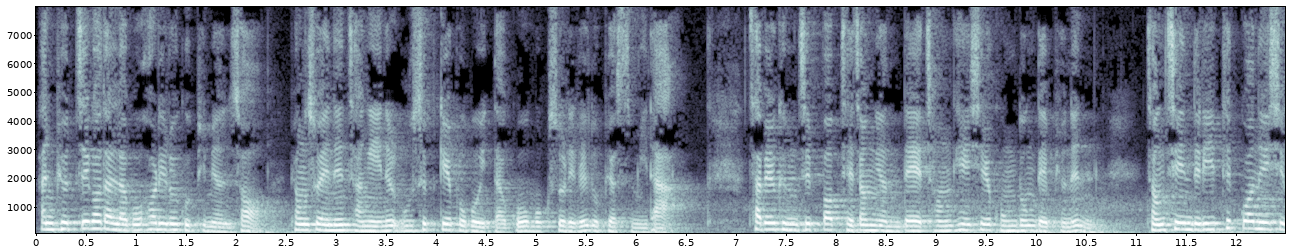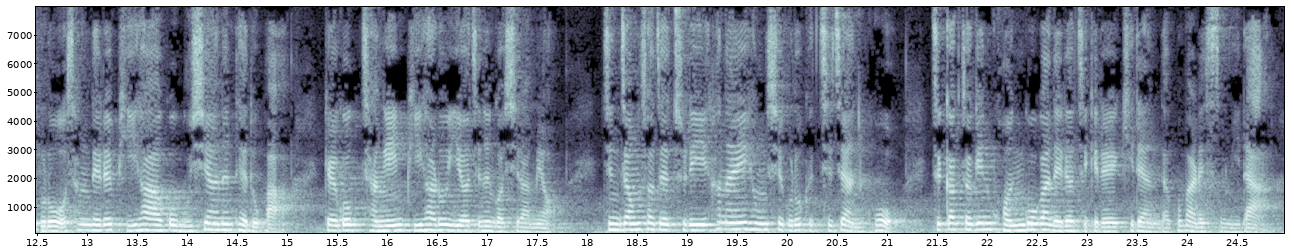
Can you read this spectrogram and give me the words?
한 표 찍어달라고 허리를 굽히면서 평소에는 장애인을 우습게 보고 있다고 목소리를 높였습니다. 차별금지법 제정연대 정혜실 공동대표는 정치인들이 특권의식으로 상대를 비하하고 무시하는 태도가 결국 장애인 비하로 이어지는 것이라며 진정서 제출이 하나의 형식으로 그치지 않고 즉각적인 권고가 내려지기를 기대한다고 말했습니다.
